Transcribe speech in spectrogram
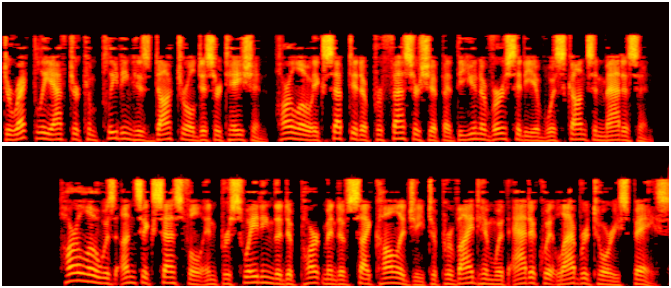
Directly after completing his doctoral dissertation, Harlow accepted a professorship at the University of Wisconsin-Madison. Harlow was unsuccessful in persuading the Department of Psychology to provide him with adequate laboratory space.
